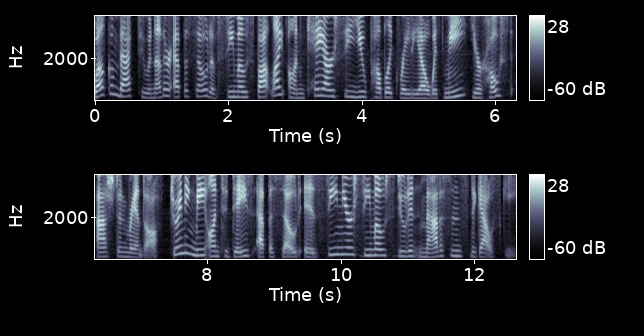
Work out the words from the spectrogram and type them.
Welcome back to another episode of SEMO Spotlight on KRCU Public Radio with me, your host, Ashton Randolph. Joining me on today's episode is senior SEMO student Madison Sniegowski.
